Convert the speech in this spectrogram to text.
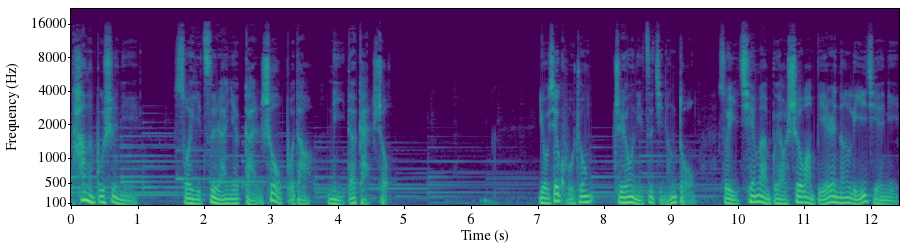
他们不是你，所以自然也感受不到你的感受。有些苦衷，只有你自己能懂。所以，千万不要奢望别人能理解你，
